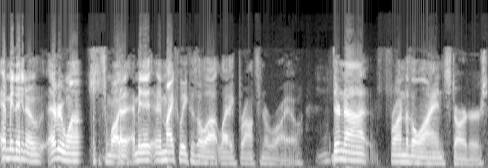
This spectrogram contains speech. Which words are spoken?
I mean you know every once in a while. I mean, and Mike Leake is a lot like Bronson Arroyo. They're not front of the line starters,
